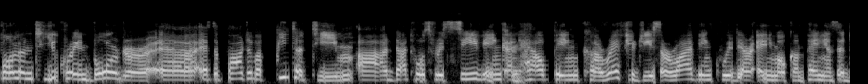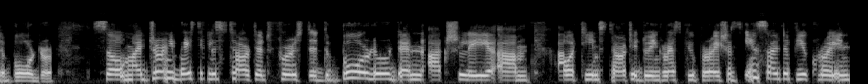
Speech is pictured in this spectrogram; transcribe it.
Poland Ukraine border uh, as a part of a PETA team uh, that was receiving and helping uh, refugees arriving with their animal companions at the border. So my journey basically started first at the border, then actually um, our team started doing rescue operations inside of Ukraine.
